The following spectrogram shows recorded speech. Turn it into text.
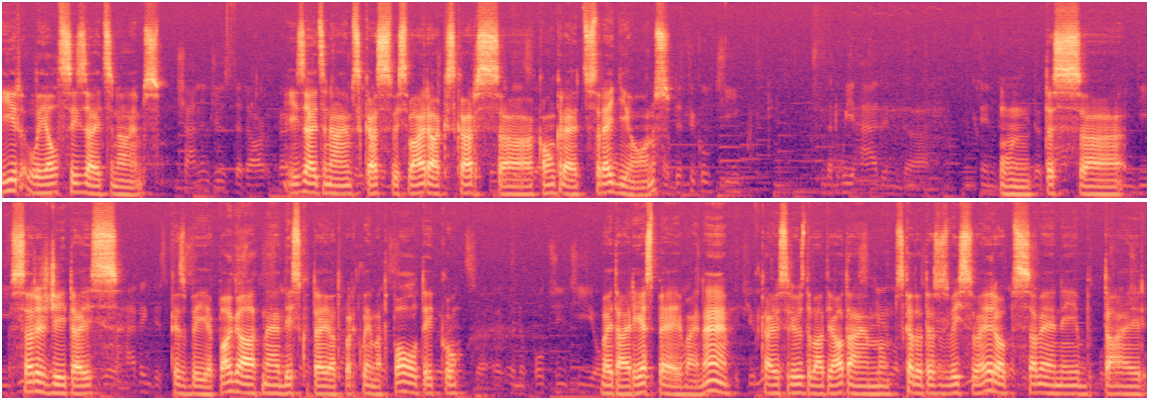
ir liels izaicinājums. Izaicinājums, kas visvairāk skars konkrētus reģionus. Un tas sarežģītais kas bija pagātnē, diskutējot par klimatu politiku, vai tā ir iespēja vai nē. Kā jūs arī uzdevāt jautājumu, skatoties uz visu Eiropas Savienību, tā ir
